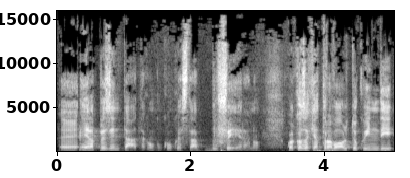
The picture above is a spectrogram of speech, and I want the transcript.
eh, è rappresentata con, con questa bufera, no? qualcosa che ha travolto quindi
